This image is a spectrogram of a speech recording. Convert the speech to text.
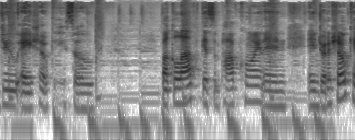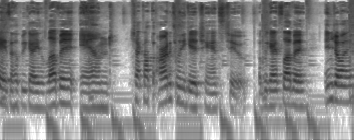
do a showcase. So, buckle up, get some popcorn, and enjoy the showcase. I hope you guys love it and check out the artist when you get a chance too. Hope you guys love it. Enjoy!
